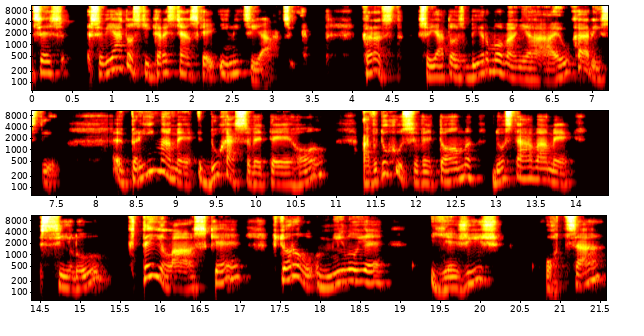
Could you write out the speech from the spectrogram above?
cez sviatosti kresťanskej iniciácie, krst, sviatosť birmovania a Eucharistiu, príjmame Ducha Svetého a v Duchu Svetom dostávame silu k tej láske, ktorou miluje Ježiš, Otca,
